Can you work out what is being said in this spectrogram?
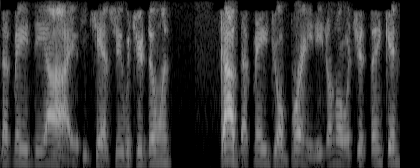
that made the eye, he can't see what you're doing. God that made your brain, he don't know what you're thinking.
